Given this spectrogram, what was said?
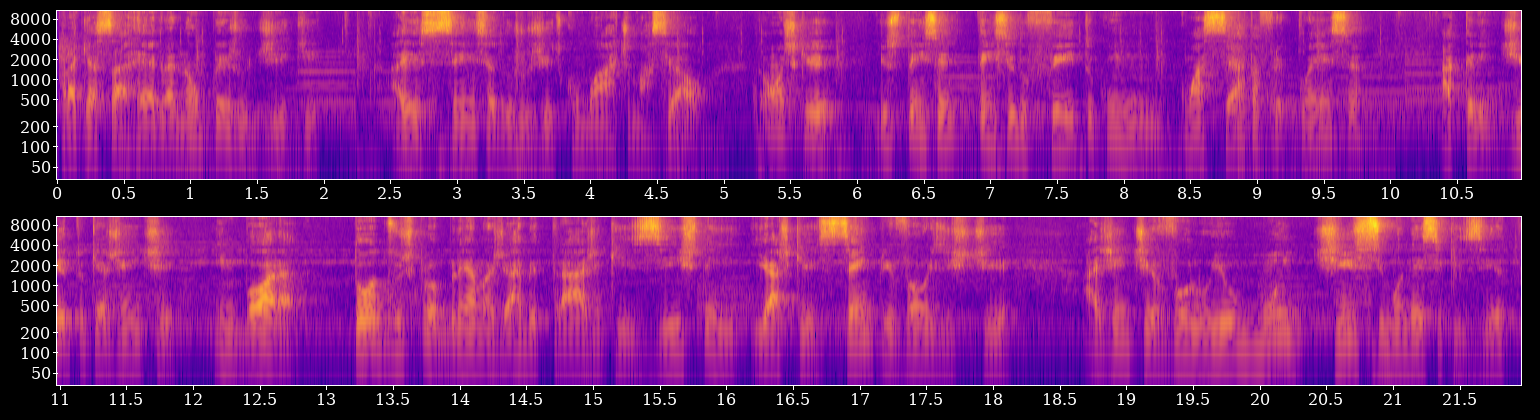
para que essa regra não prejudique a essência do jiu-jitsu como arte marcial. Então acho que isso tem, tem sido feito com, com uma certa frequência. Acredito que a gente, embora todos os problemas de arbitragem que existem e acho que sempre vão existir, a gente evoluiu muitíssimo nesse quesito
